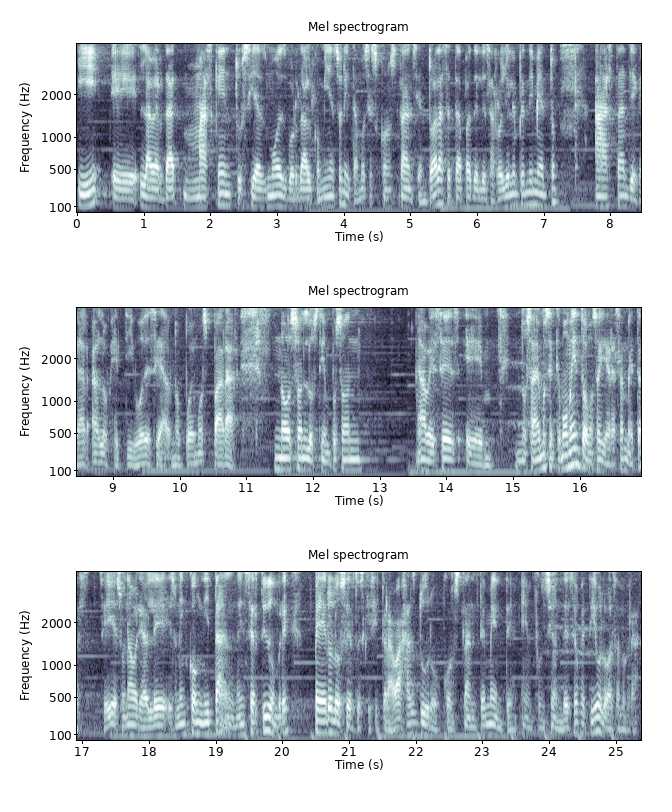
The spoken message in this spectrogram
y eh, la verdad, más que entusiasmo desbordado al comienzo, necesitamos es constancia en todas las etapas del desarrollo del emprendimiento hasta llegar al objetivo deseado. No podemos parar. No son los tiempos son a veces eh, no sabemos en qué momento vamos a llegar a esas metas, ¿sí? es una variable, es una incógnita, una incertidumbre, pero lo cierto es que si trabajas duro constantemente en función de ese objetivo, lo vas a lograr.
